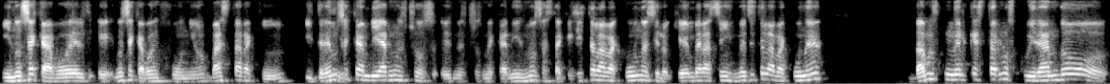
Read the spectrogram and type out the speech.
y no se acabó, el, eh, no se acabó en junio, va a estar aquí y tenemos que cambiar nuestros, eh, nuestros mecanismos hasta que exista la vacuna, si lo quieren ver así. No existe la vacuna, vamos a tener que estarnos cuidando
